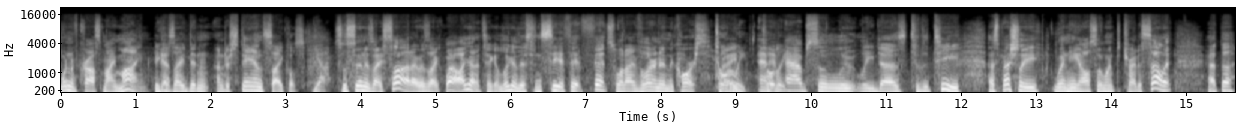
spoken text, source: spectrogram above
Wouldn't have crossed my mind because I didn't understand cycles. Yeah. So as soon as I saw it, I was like, wow, I got to take a look at this and see if it fits what I've learned in the course. right? Totally, And totally. it absolutely does to the T, especially when he also went to try to sell it at the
